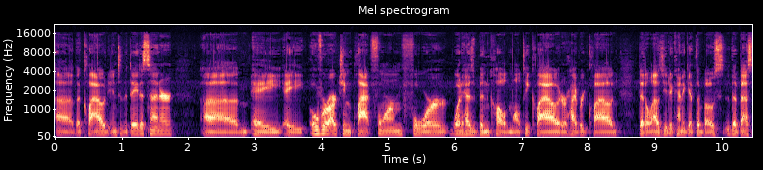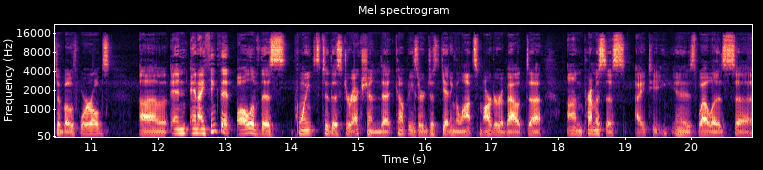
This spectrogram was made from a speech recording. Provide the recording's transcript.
uh, the cloud into the data center, um, a, a overarching platform for what has been called multi-cloud or hybrid cloud that allows you to kind of get the, the best of both worlds. Uh, and and I think that all of this points to this direction that companies are just getting a lot smarter about uh, on-premises IT as well as uh,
